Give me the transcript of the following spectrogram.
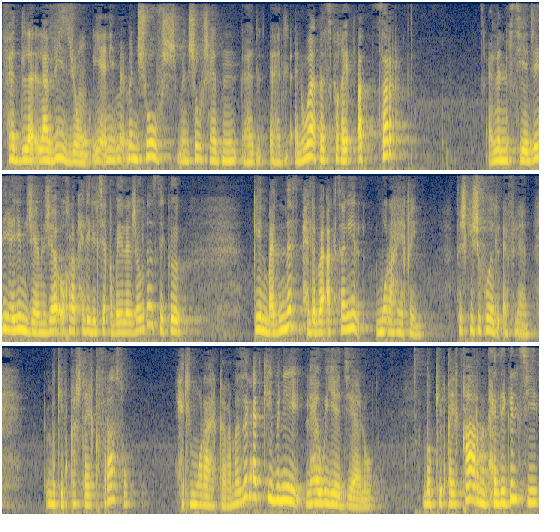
في هاد la vision. يعني ما ما نشوفش ما نشوفش هاد هاد, هاد الأنواع. parce que غيأثر على النفسية ديالي. هذه من جهه من جهة أخرى بحال اللي قلتي قبيلة جودة c'est que كاين بعض الناس بحال دابا أكثر المراهقين. فاش كيشوفوا هاد الأفلام ما كيبقاش طايق في راسو حيت المراهق راه مازال عاد كيبني الهوية ديالو. donc كيبقى يقارن بحال اللي قلتي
